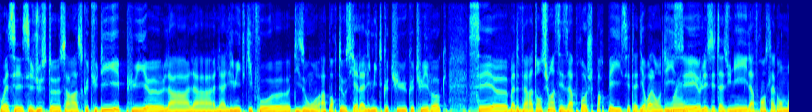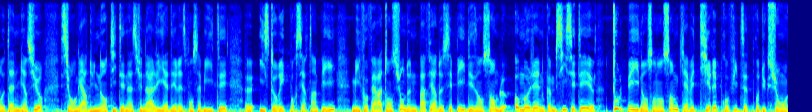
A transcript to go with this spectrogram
Ouais, c'est c'est juste, euh, Sarah, ce que tu dis, et puis euh, la, la, la limite qu'il faut, euh, disons, apporter aussi à la limite que tu, que tu évoques, c'est euh, bah, de faire attention à ces approches par pays. C'est-à-dire, voilà, on dit Ouais. c'est les États-Unis, la France, la Grande-Bretagne, bien sûr. Si on regarde une entité nationale, il y a des responsabilités historiques pour certains pays, mais il faut faire attention de ne pas faire de ces pays des ensembles homogènes, comme si c'était tout le pays dans son ensemble qui avait tiré profit de cette production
